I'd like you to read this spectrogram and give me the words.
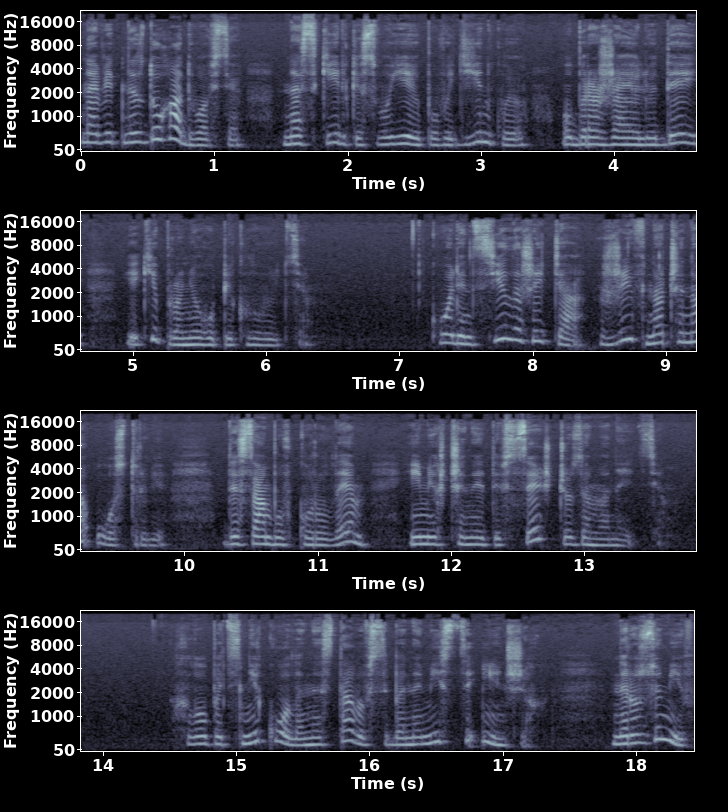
навіть не здогадувався, наскільки своєю поведінкою ображає людей, які про нього піклуються. Колін ціле життя жив, наче на острові, де сам був королем і міг чинити все, що заманеться. Хлопець ніколи не ставив себе на місце інших, не розумів,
